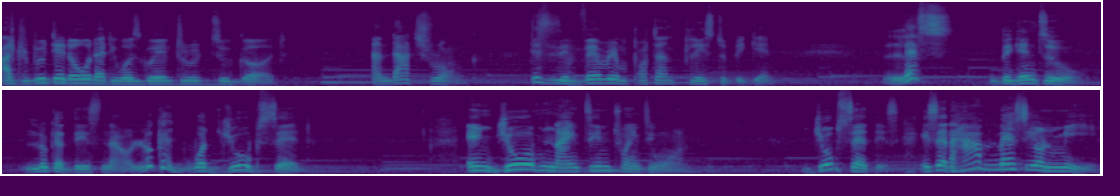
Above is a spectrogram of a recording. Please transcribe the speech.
attributed all that he was going through to God. And that's wrong. This is a very important place to begin. Let's begin to look at this now. Look at what Job said. In Job 19:21, Job said this. He said, "Have mercy on me,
